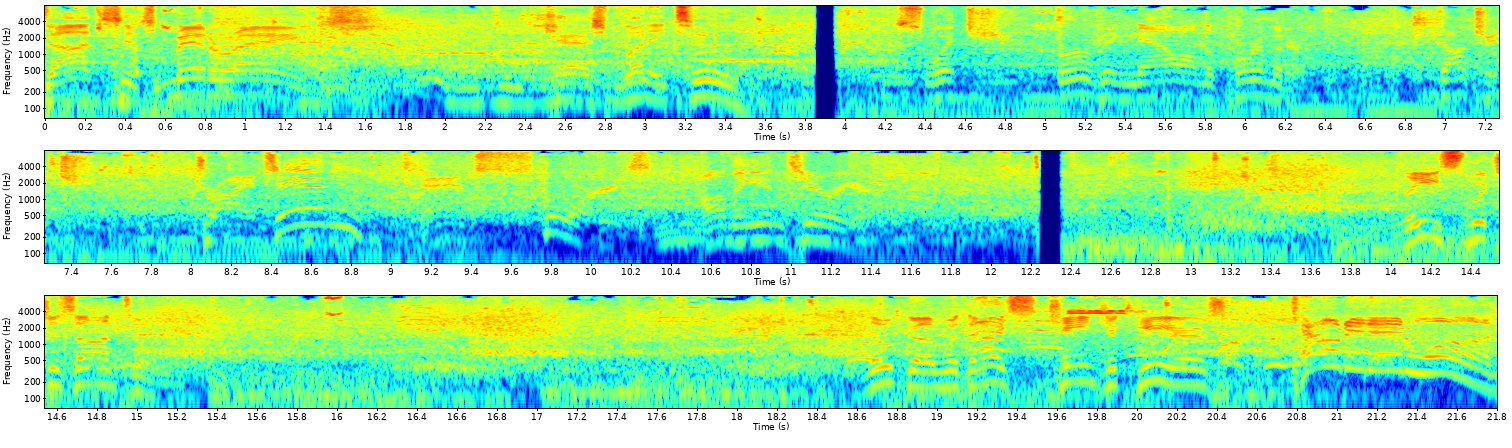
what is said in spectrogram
Doncic mid-range. Cash money, too. Switch. Irving now on the perimeter. Doncic drives in and scores on the interior. Lee switches onto him. Luka with a nice change of gears. Counted in one.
